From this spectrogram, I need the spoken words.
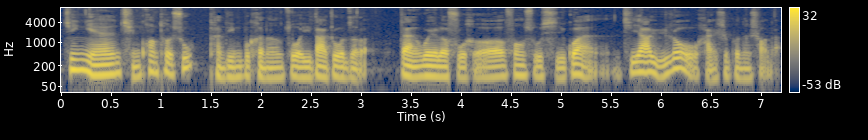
今年情况特殊，肯定不可能做一大桌子了。但为了符合风俗习惯，鸡鸭鱼肉还是不能少的。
